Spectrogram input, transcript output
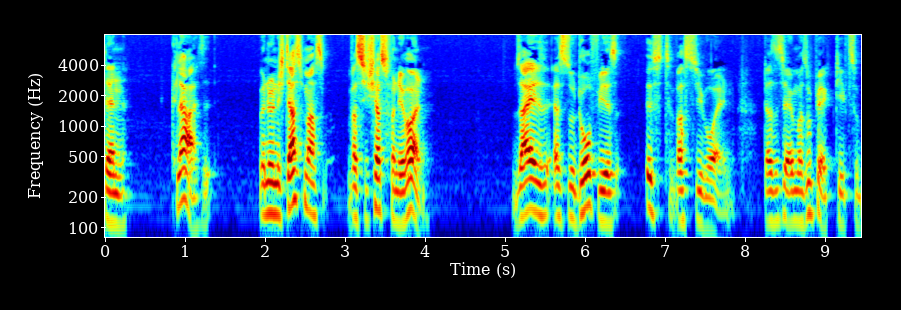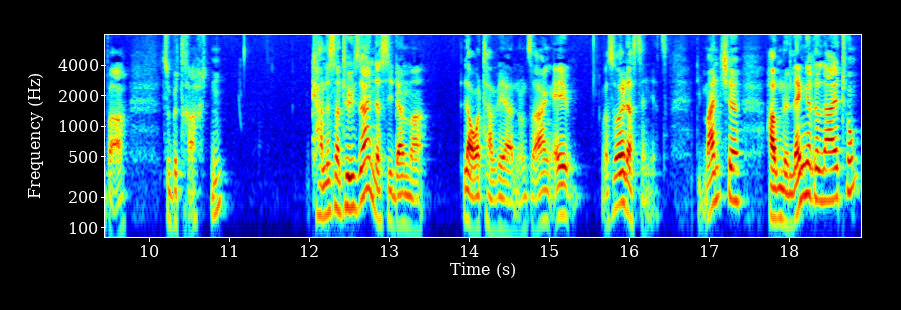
Denn klar, wenn du nicht das machst, was die Chefs von dir wollen, sei es so doof, wie es ist, was sie wollen, das ist ja immer subjektiv zu, zu betrachten, kann es natürlich sein, dass sie dann mal lauter werden und sagen, ey, was soll das denn jetzt? Die manche haben eine längere Leitung,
